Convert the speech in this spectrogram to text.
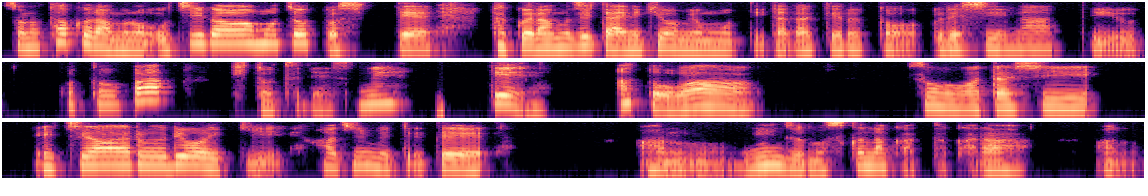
そのタクラムの内側もちょっと知って、タクラム自体に興味を持っていただけると嬉しいなっていうことが一つですね。で、あとは、そう、私、HR 領域初めてで、あの、人数も少なかったから、あの、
